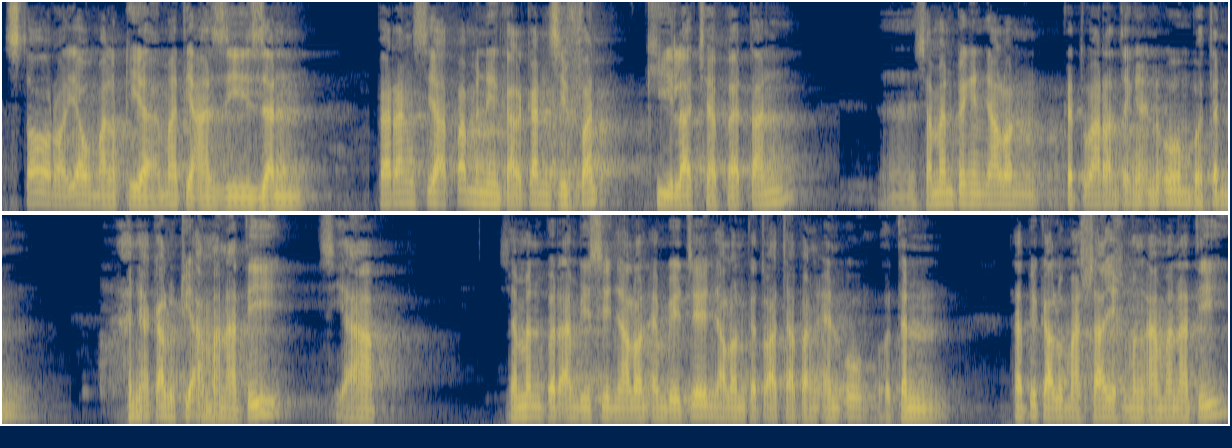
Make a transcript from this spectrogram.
sara yaumal qiyamati azizan. Barang siapa meninggalkan sifat gila jabatan, eh, Saman pengen nyalon ketua ranting NU mboten Hanya kalau diamanati siap. Zaman berambisi nyalon MBC, nyalon ketua cabang NU, boten. Tapi kalau Mas Syekh mengamanati,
